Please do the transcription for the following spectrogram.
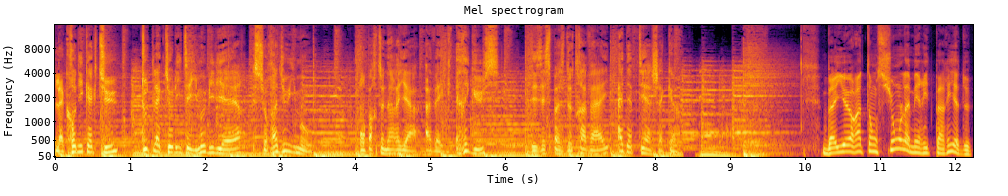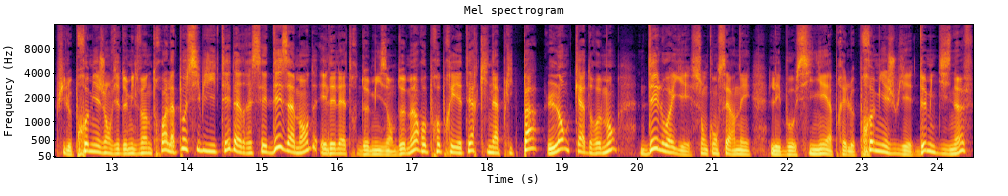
La chronique actu, toute l'actualité immobilière sur Radio Imo. En partenariat avec Regus, des espaces de travail adaptés à chacun. Bailleurs, attention, la mairie de Paris a depuis le 1er janvier 2023 la possibilité d'adresser des amendes et des lettres de mise en demeure aux propriétaires qui n'appliquent pas l'encadrement des loyers. Sont concernés les baux signés après le 1er juillet 2019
